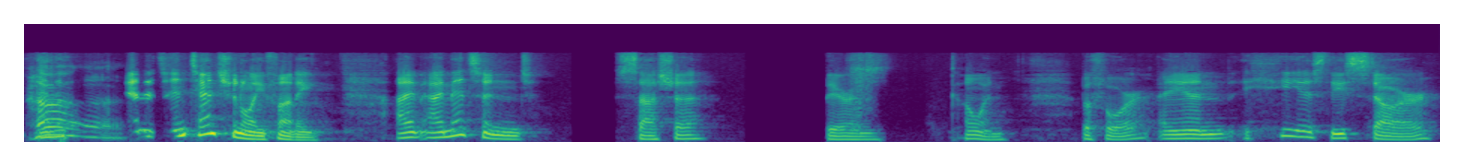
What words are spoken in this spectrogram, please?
huh. and it's intentionally funny. I, I mentioned Sacha Baron Cohen before, and he is the star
